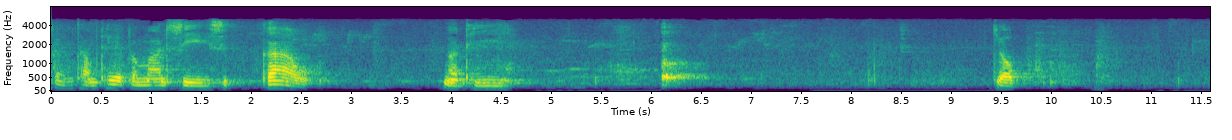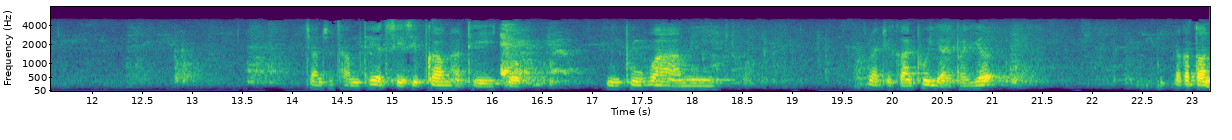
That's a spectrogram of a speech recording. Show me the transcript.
จารย์สุธรรมเทศประมาณสี่สิบเก้านาทีจบจารย์สุธรรมเทศสี่สิบเก้านาที จบ มีผู้ว่ามีราชการผู้ใหญ่ไปเยอะ แล้วก็ตอน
